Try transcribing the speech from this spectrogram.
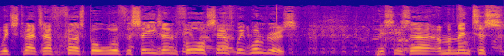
We're just about to have the first ball of the season for Southwick Wanderers. This is uh, a momentous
